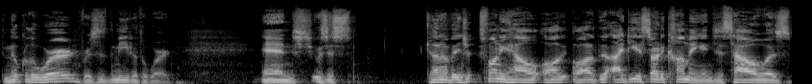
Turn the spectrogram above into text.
The milk of the word versus the meat of the word. And it was just kind of it's funny how all, all the ideas started coming and just how it was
